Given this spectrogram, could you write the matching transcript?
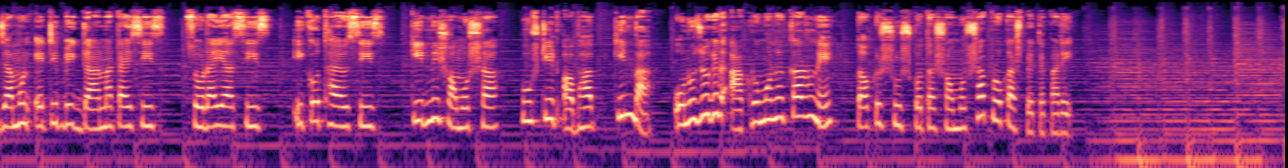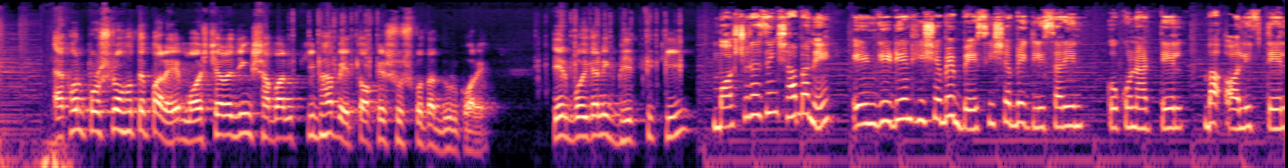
যেমন এটিপিক ডার্মাটাইসিস, সোরাইয়াসিস ইকোথায়োসিস কিডনি সমস্যা পুষ্টির অভাব কিংবা অনুযোগের আক্রমণের কারণে ত্বকের শুষ্কতার সমস্যা প্রকাশ পেতে পারে। এখন প্রশ্ন হতে পারে ময়শ্চারাইজিং সাবান কীভাবে ত্বকের শুষ্কতা দূর করে? এর বৈজ্ঞানিক ভিত্তি কি? ময়শ্চারাইজিং সাবানে ইনগ্রিডিয়েন্ট হিসেবে বেস হিসেবে গ্লিসারিন কোকোনাট তেল বা অলিভ তেল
